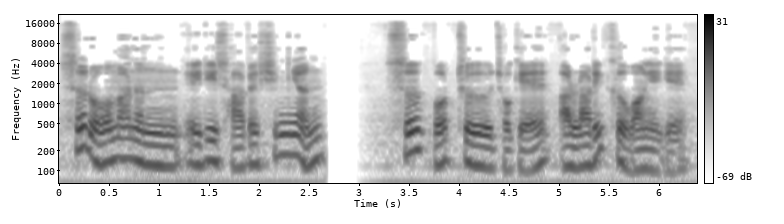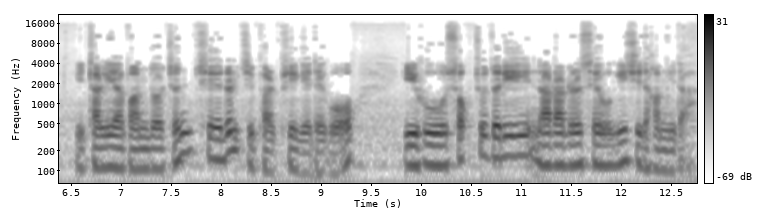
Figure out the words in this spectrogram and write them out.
스로마는 AD 410년 스보트족의 알라리크 왕에게 이탈리아 반도 전체를 짓밟히게 되고 이후 속주들이 나라를 세우기 시작합니다.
